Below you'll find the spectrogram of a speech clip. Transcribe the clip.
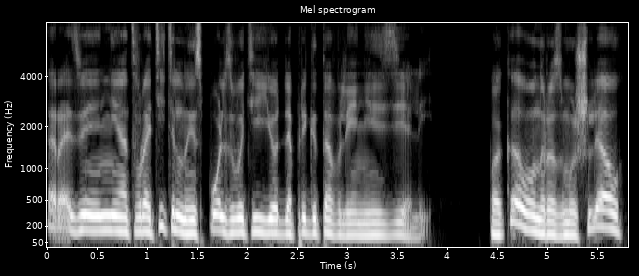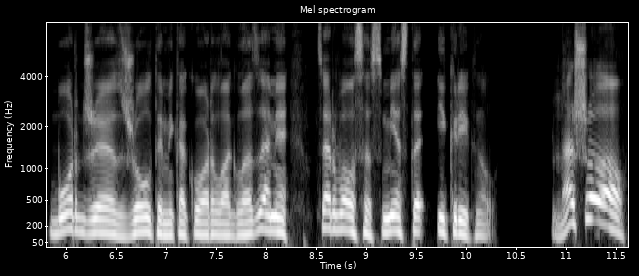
Разве не отвратительно использовать ее для приготовления зелий? Пока он размышлял, Борджия с желтыми, как у орла, глазами сорвался с места и крикнул. «Нашел!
